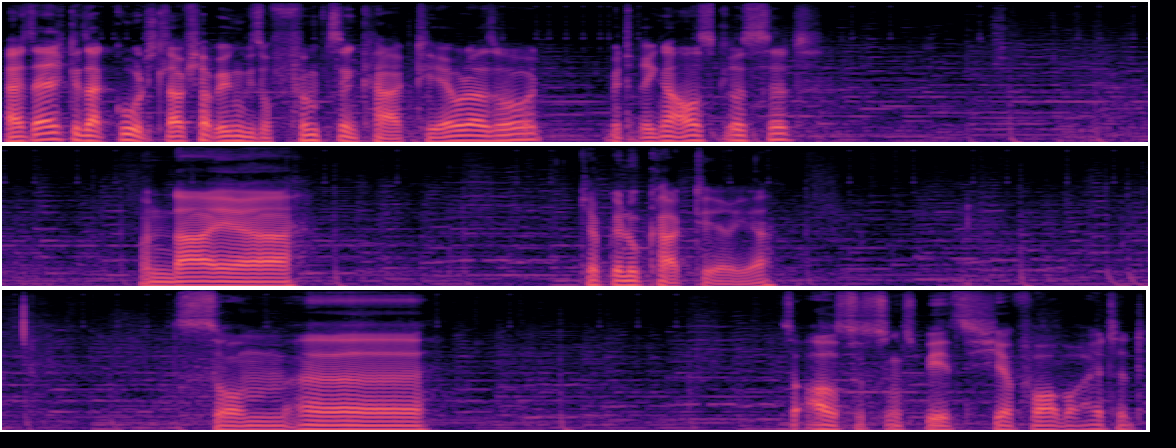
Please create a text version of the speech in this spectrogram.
Also ehrlich gesagt gut. Ich glaube, ich habe irgendwie so 15 Charaktere oder so mit Ringe ausgerüstet. Von daher, ich habe genug Charaktere. Ja. Zum äh, so Ausrüstungsmäßig hier vorbereitet.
